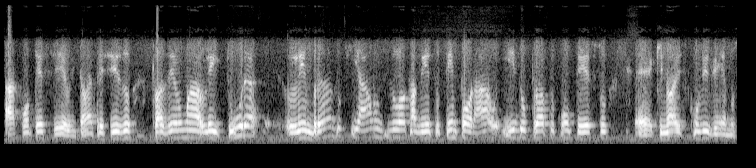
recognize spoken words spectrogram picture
aconteceu. Então é preciso fazer uma leitura lembrando que há um deslocamento temporal e do próprio contexto é, que nós convivemos.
